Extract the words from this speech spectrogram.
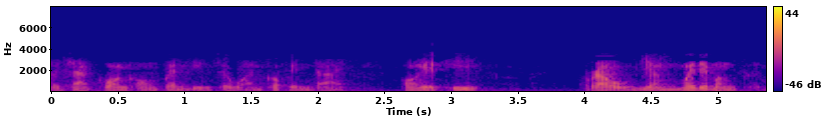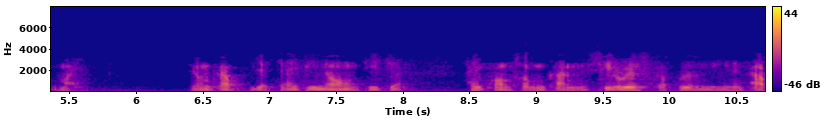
ประชากรของแผ่นดินสวรรค์ก็เป็นได้ เพราะเหตุที่เรายังไม่ได้บังเกิดใหม่ยังครับ อยากจะให้พี่น้องที่จะให้ความสำคัญซีเรียสกับเรื่องนี้นะครับ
